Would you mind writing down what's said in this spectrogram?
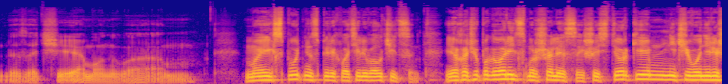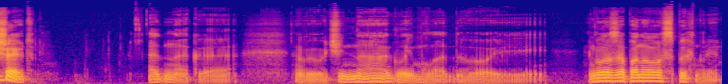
Да зачем он вам? Моих спутниц перехватили волчицы. Я хочу поговорить с маршалессой. Шестерки ничего не решают. Однако вы очень наглый, молодой. Глаза Панова вспыхнули.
